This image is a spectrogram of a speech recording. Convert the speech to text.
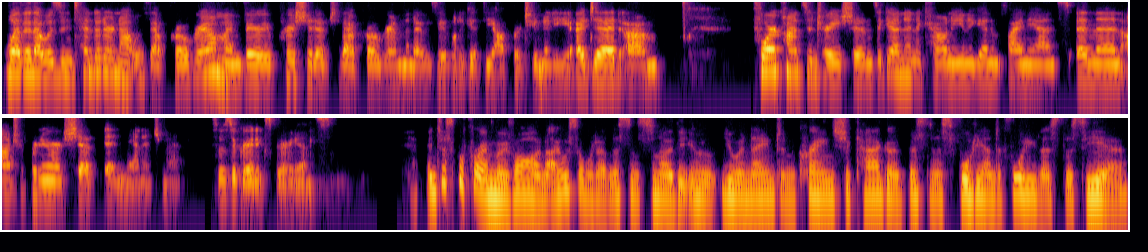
whether that was intended or not with that program, I'm very appreciative to that program that I was able to get the opportunity. I did um, four concentrations, again in accounting and again in finance, and then entrepreneurship and management. So it was a great experience. And just before I move on, I also want our listeners to know that you you were named in Crain's Chicago Business 40 Under 40 list this year,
